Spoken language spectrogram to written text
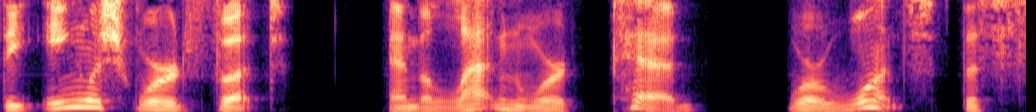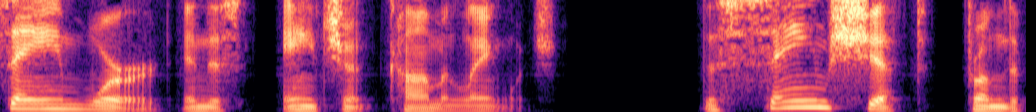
the English word foot and the Latin word ped were once the same word in this ancient common language. The same shift from the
